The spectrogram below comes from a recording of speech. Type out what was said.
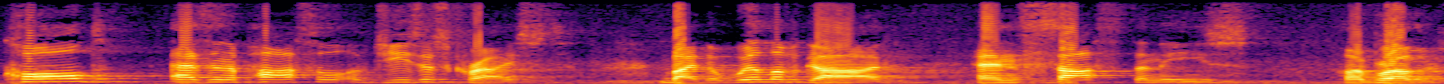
called as an apostle of Jesus Christ by the will of God and Sosthenes, our brother.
